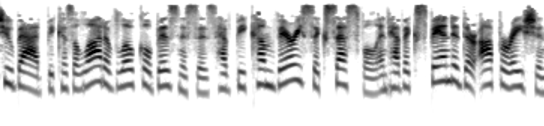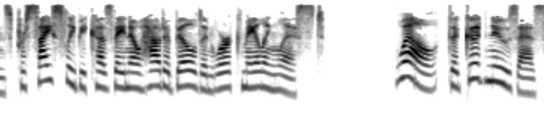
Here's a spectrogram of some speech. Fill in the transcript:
too bad because a lot of local businesses have become very successful and have expanded their operations precisely because they know how to build and work mailing list. Well, the good news is,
